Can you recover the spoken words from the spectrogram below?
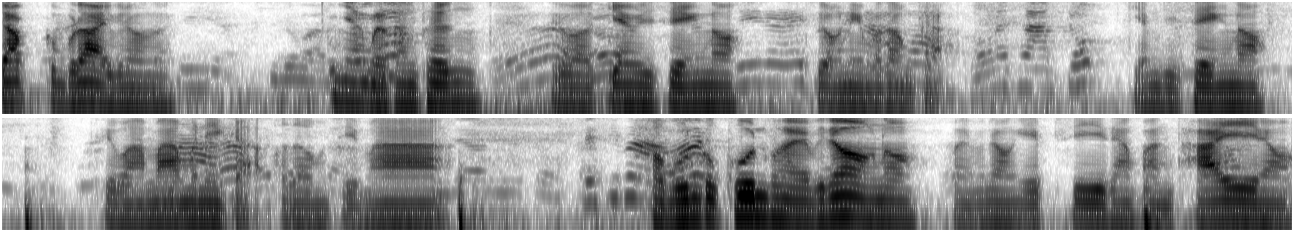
จับก็บ่ได้พี่น้องเลย ยังแต่ทางเทึงหรือว่าเกมสีเซงเนาะช่วงนี้มาทำกะเกมสีเซงเนาะคือว่ามามื่อนี้กะพอตองสีมาขอบคุญขอบคุณพ่อแม่พี่น้องเนาะพ่อแม่พี่น้องเอฟซีทางฝั่งไทยเนาะ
